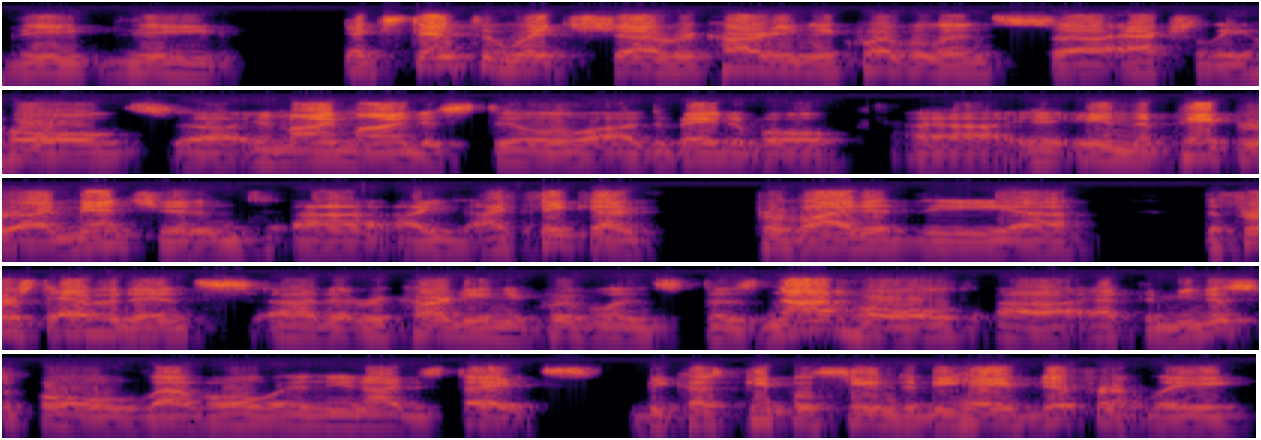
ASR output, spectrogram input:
the the extent to which uh, Ricardian equivalence uh, actually holds, uh, in my mind, is still uh, debatable. Uh, in, in, the paper I mentioned, uh, I, I, think I've provided the the first evidence that Ricardian equivalence does not hold at the municipal level in the United States because people seem to behave differently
